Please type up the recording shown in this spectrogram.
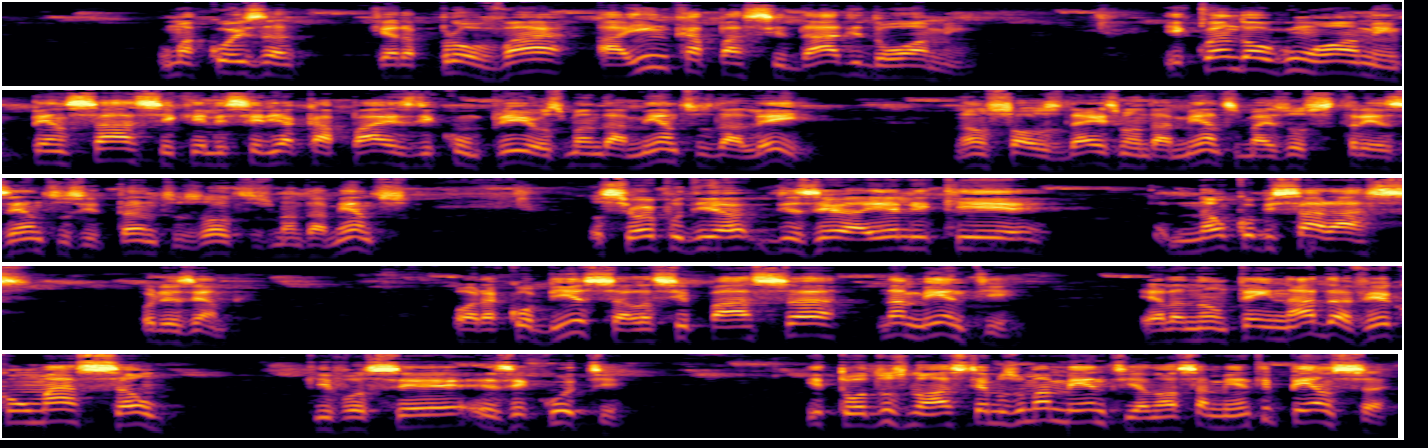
uma coisa que era provar a incapacidade do homem. E quando algum homem pensasse que ele seria capaz de cumprir os mandamentos da lei, não só os dez mandamentos, mas os trezentos e tantos outros mandamentos, o Senhor podia dizer a ele que não cobiçarás, por exemplo. Ora, a cobiça, ela se passa na mente, ela não tem nada a ver com uma ação que você execute. E todos nós temos uma mente, e a nossa mente pensa.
